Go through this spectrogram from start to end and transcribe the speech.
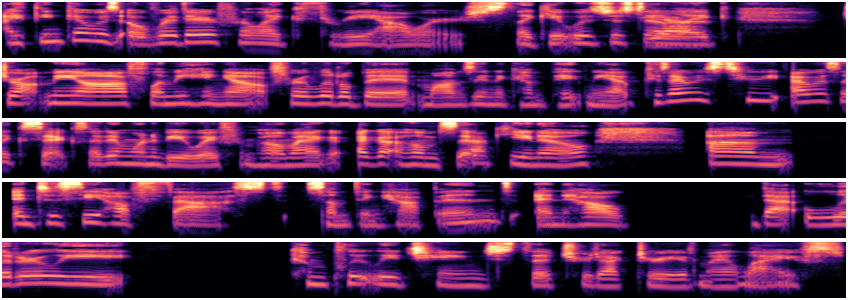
i think i was over there for like three hours like it was just a like drop me off let me hang out for a little bit. Mom's gonna come pick me up because i was too i was like six. I didn't want to be away from home. I, got- I got homesick you know? Um and to see how fast something happened and how that literally completely changed the trajectory of my life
